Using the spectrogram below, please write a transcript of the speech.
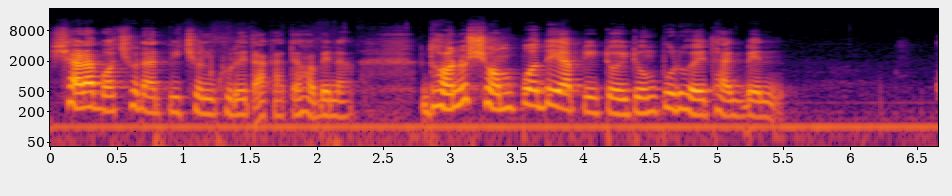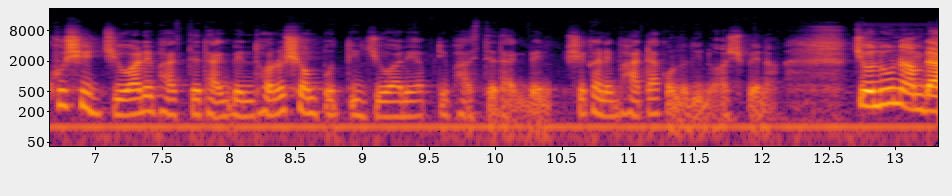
সারা বছর আর পিছন ঘুরে তাকাতে হবে না। ধন সম্পদে আপনি টৈটম্পুর হয়ে থাকবেন। খুশির জোয়ারে ভাসতে থাকবেন ধন সম্পত্তির জোয়ারে আপনি ভাসতে থাকবেন, সেখানে ভাটা কোনোদিনও আসবে না। চলুন আমরা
